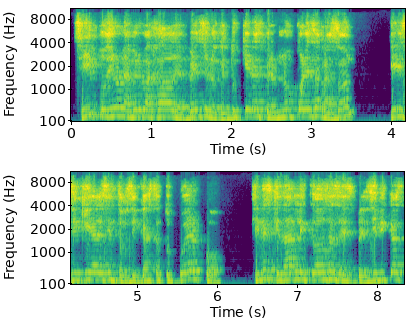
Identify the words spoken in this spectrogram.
Sí, pudieron haber bajado de peso y lo que tú quieras, pero no por esa razón. Quiere decir que ya desintoxicaste a tu cuerpo. Tienes que darle cosas específicas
